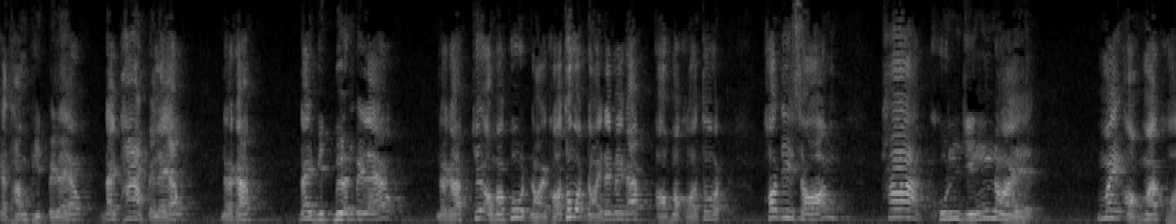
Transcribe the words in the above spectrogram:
กระทำผิดไปแล้ว ได้พลาดไปแล้วนะครับ ได้บิดเบือนไปแล้วนะครับช่วยออกมาพูดหน่อยขอโทษหน่อยได้ไหมครับ ออกมาขอโทษ ข้อที่สองถ้าคุณหญิงหน่อยไม่ออกมาขอ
